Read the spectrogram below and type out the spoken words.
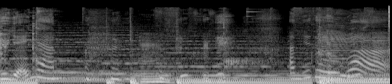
Vui vẻ nha anh. Ừ. Anh dễ thương quá à.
